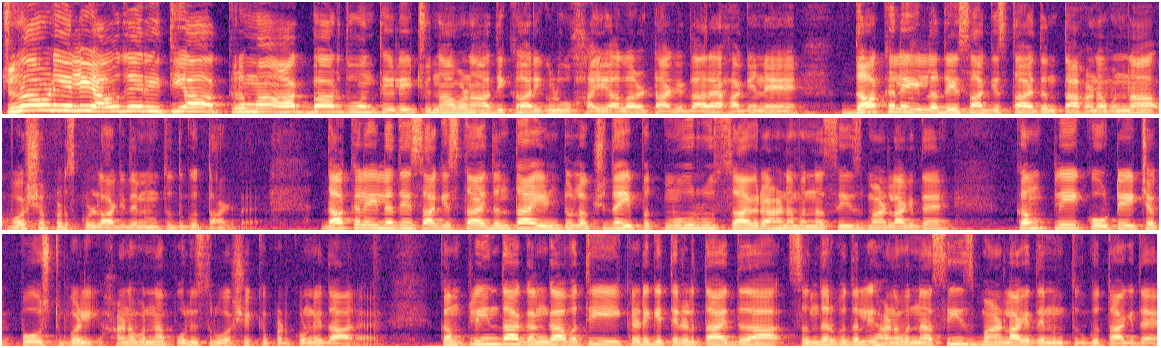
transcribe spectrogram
ಚುನಾವಣೆಯಲ್ಲಿ ಯಾವುದೇ ರೀತಿಯ ಅಕ್ರಮ ಆಗಬಾರ್ದು ಅಂತೇಳಿ ಚುನಾವಣಾ ಅಧಿಕಾರಿಗಳು ಹೈ ಅಲರ್ಟ್ ಆಗಿದ್ದಾರೆ. ಹಾಗೆಯೇ ದಾಖಲೆ ಇಲ್ಲದೆ ಸಾಗಿಸ್ತಾ ಇದ್ದಂಥ ಹಣವನ್ನು ವಶಪಡಿಸಿಕೊಳ್ಳಲಾಗಿದೆ ಅನ್ನುವಂಥದ್ದು ಗೊತ್ತಾಗಿದೆ. ದಾಖಲೆ ಇಲ್ಲದೆ ಸಾಗಿಸ್ತಾ ಇದ್ದಂಥ ಎಂಟು ಲಕ್ಷದ ಇಪ್ಪತ್ತ್ಮೂರು ಸಾವಿರ ಹಣವನ್ನು ಸೀಸ್ ಮಾಡಲಾಗಿದೆ. ಕಂಪ್ಲಿ ಕೋಟೆ ಚೆಕ್ ಪೋಸ್ಟ್ ಬಳಿ ಹಣವನ್ನು ಪೊಲೀಸರು ವಶಕ್ಕೆ ಪಡ್ಕೊಂಡಿದ್ದಾರೆ. ಕಂಪ್ಲಿಯಿಂದ ಗಂಗಾವತಿ ಕಡೆಗೆ ತೆರಳುತ್ತಾ ಇದ್ದ ಸಂದರ್ಭದಲ್ಲಿ ಹಣವನ್ನು ಸೀಸ್ ಮಾಡಲಾಗಿದೆ ಅನ್ನುವಂಥದ್ದು ಗೊತ್ತಾಗಿದೆ.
